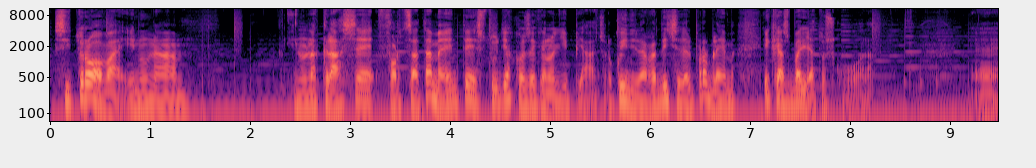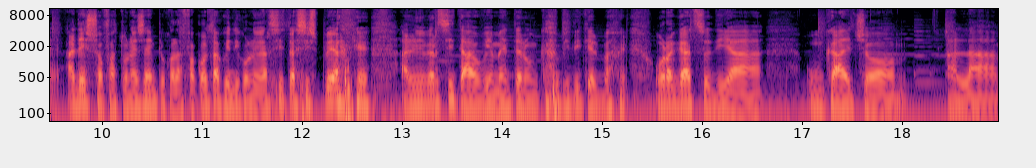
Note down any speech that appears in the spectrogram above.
si trova in una in una classe forzatamente e studia cose che non gli piacciono. Quindi la radice del problema è che ha sbagliato scuola. Eh, adesso ho fatto un esempio con la facoltà, quindi con l'università. Si spera che all'università ovviamente non capiti che il, un ragazzo dia un calcio alla,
